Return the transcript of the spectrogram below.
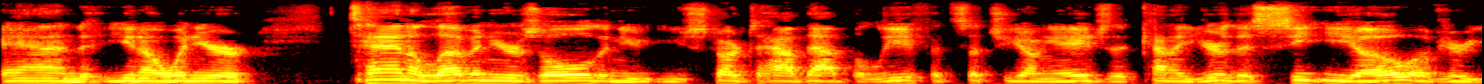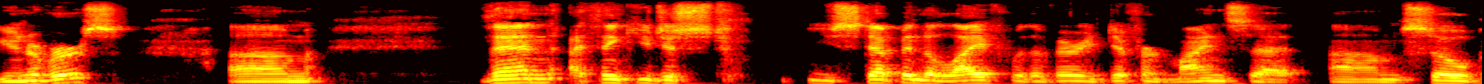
And you know, when you're 10, 11 years old and you, you start to have that belief at such a young age that kind of you're the CEO of your universe, um, then I think you just you step into life with a very different mindset. Um, so,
